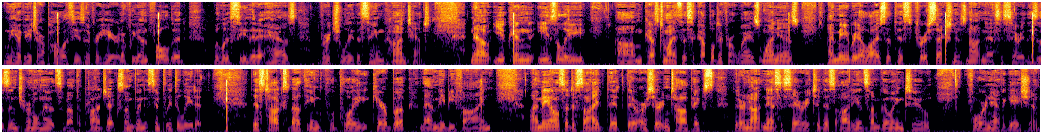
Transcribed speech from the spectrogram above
and we have HR policies over here. And if we unfold it, we'll see that it has virtually the same content. Now, you can easily um, customize this a couple different ways. One is I may realize that this first section is not necessary. This is internal notes about the project, so I'm going to simply delete it. This talks about the employee care book. That may be fine. I may also decide that there are certain topics that are not necessary to this audience I'm going to for navigation.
